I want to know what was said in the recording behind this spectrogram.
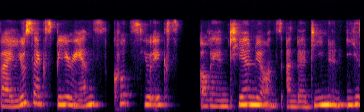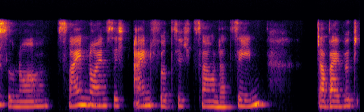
Bei User Experience, kurz UX, orientieren wir uns an der DIN in ISO-Norm 9241210. Dabei wird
